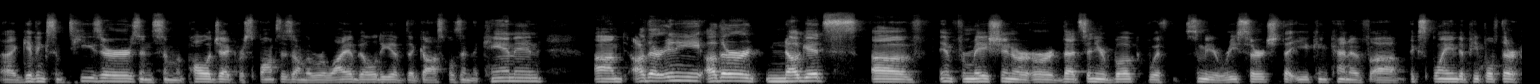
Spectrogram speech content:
uh, giving some teasers and some apologetic responses on the reliability of the Gospels in the canon. Um, are there any other nuggets of information or, or that's in your book with some of your research that you can kind of uh, explain to people if they're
